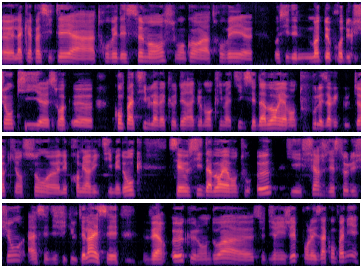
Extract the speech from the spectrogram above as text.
euh, la capacité à trouver des semences ou encore à trouver euh, aussi des modes de production qui euh, soient euh, compatibles avec le dérèglement climatique, c'est d'abord et avant tout les agriculteurs qui en sont euh, les premières victimes. Et donc, c'est aussi d'abord et avant tout eux qui cherchent des solutions à ces difficultés-là, et c'est vers eux que l'on doit se diriger pour les accompagner.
